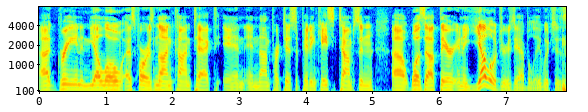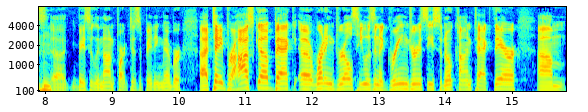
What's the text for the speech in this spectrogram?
uh, green and yellow as far as non-contact and and non-participating. Casey Thompson uh, was out there in a yellow jersey, I believe, which is uh, basically non-participating member. Teddy Prochazka back running drills. He was in a green jersey, so no contact there. Um,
